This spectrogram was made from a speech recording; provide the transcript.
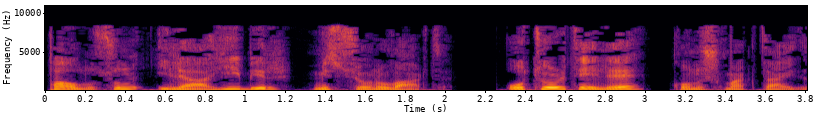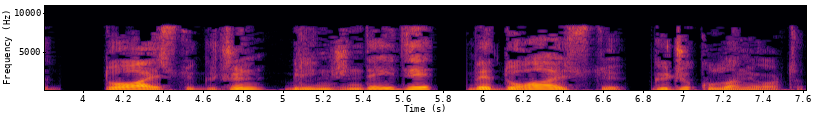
Paulus'un ilahi bir misyonu vardı. Otoriteyle konuşmaktaydı. Doğaüstü gücün bilincindeydi ve doğaüstü gücü kullanıyordu.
